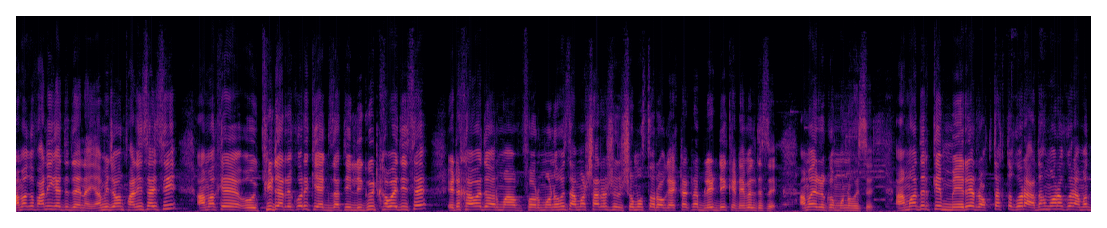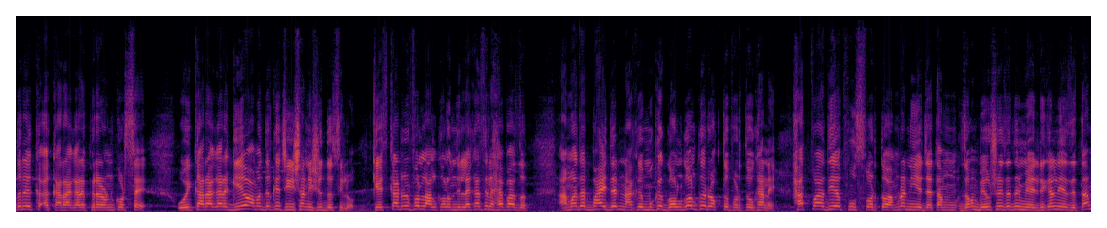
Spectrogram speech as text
আমাকে পানি খাইতে দেয় নাই। আমি যখন পানি চাইছি, আমাকে ওই ফিডারে করে কি এক জাতি লিকুইড খাওয়াই দিছে, এটা খাওয়াই দেওয়ার পর মনে হয়েছে আমার সারা শরীর সমস্ত রোগ, একটা একটা ব্লেড দিয়ে কেটে ফেলতেছে। আমার এরকম মনে হয়েছে। আমাদেরকে মেরে রক্তাক্ত করে, আধা মরা করে আমাদের কারাগারে প্রেরণ করছে। ওই কারাগারে গিয়েও আমাদেরকে চিকিৎসা নিষিদ্ধ ছিল। কেস কার্ডের উপর লাল কলম দিয়ে লেখা ছিল, হেফাজত। আমাদের ভাইদের নাকে মুখে গল গল করে রক্ত পড়তো ওখানে। হাত পা দিয়ে ফুঁস পড়তো, আমরা নিয়ে যেতাম। যখন বেউস যেতাম মেডিকেল নিয়ে যেতাম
